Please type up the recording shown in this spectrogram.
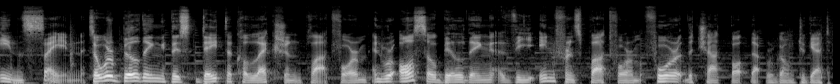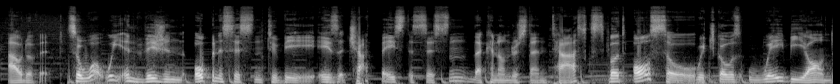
insane. So we're building this data collection platform, and we're also building the inference platform for the chatbot that we're going to get out of it. So what we envision Open Assistant to be is a chat-based assistant that can understand tasks, but also which goes way beyond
